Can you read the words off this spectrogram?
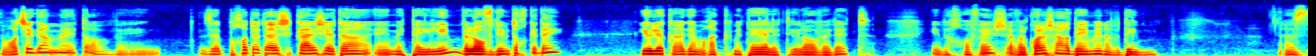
למרות שגם, אה, טוב, אה, זה פחות או יותר, יש כאלה שיותר מטיילים ולא עובדים תוך כדי. יוליה כרגע רק מטיילת, היא לא עובדת, היא בחופש, אבל כל השאר די מנוודים. אז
